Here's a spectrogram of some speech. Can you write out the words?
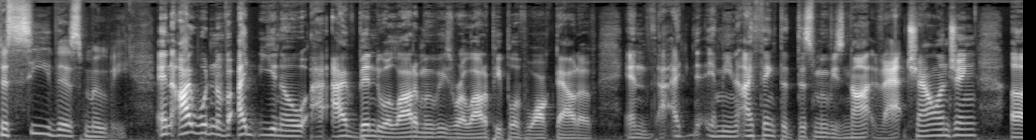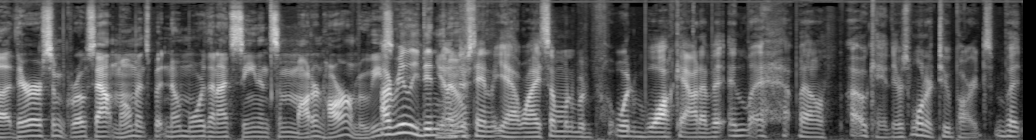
to see this movie. And I wouldn't have. I you know I, I've been to a lot of movies where a lot of people have walked out of, and I I mean I think that this movie's not that challenging. Uh, there are some gross out moments, but no more than I've seen in some modern horror movies. I really didn't you know? understand, yeah, why someone would would walk out of it. And well, okay, there's one or two parts, but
